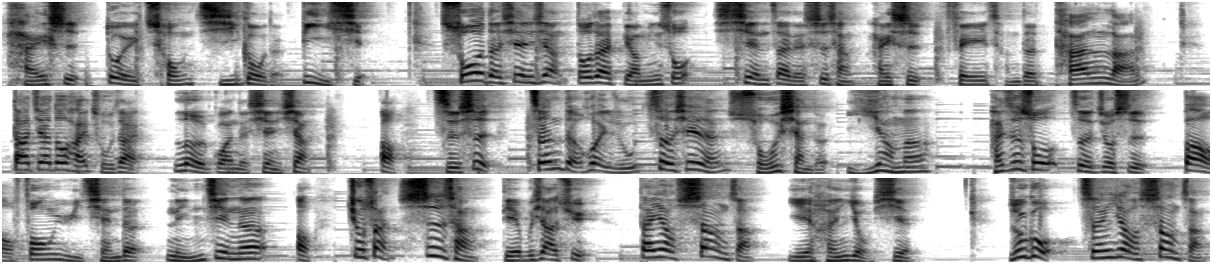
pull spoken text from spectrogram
还是对冲机构的避险。所有的现象都在表明说，现在的市场还是非常的贪婪，大家都还处在乐观的现象。哦，只是真的会如这些人所想的一样吗？还是说这就是？暴风雨前的宁静呢？哦，就算市场跌不下去，但要上涨也很有限。如果真要上涨，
